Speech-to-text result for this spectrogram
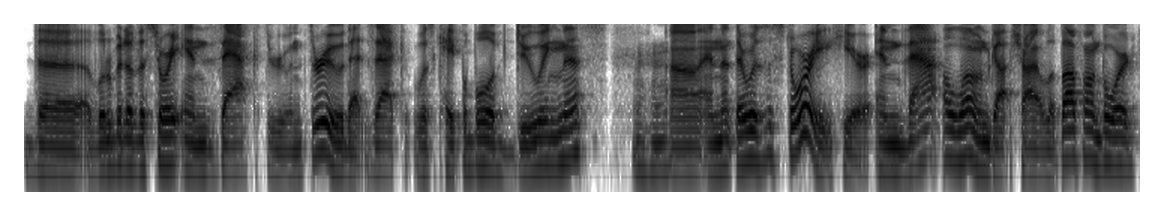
the a little bit of the story and Zach through and through that Zach was capable of doing this. Uh, and that there was a story here, and that alone got Shia LaBeouf on board,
